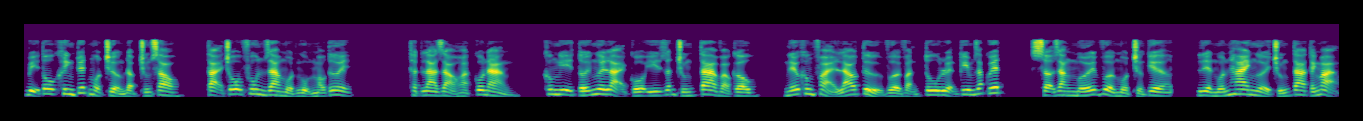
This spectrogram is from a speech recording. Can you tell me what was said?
bị Tô Khinh Tuyết một trường đập trúng sau, tại chỗ phun ra một ngụm máu tươi. Thật là giảo hoạt cô nàng, không nghĩ tới ngươi lại cố ý dẫn chúng ta vào câu, nếu không phải lão tử vừa vặn tu luyện kim giáp quyết, sợ rằng mới vừa một trường kia, liền muốn hai người chúng ta tánh mạng.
